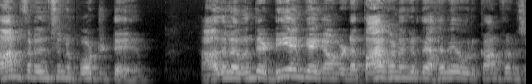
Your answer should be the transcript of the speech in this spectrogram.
கான்ஃபரன்ஸ்னு போட்டுட்டு அதில் வந்து டிஎம்கே கவர்மெண்ட்டை தாக்கணுங்கிறதுக்காகவே ஒரு கான்ஃபரன்ஸ்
